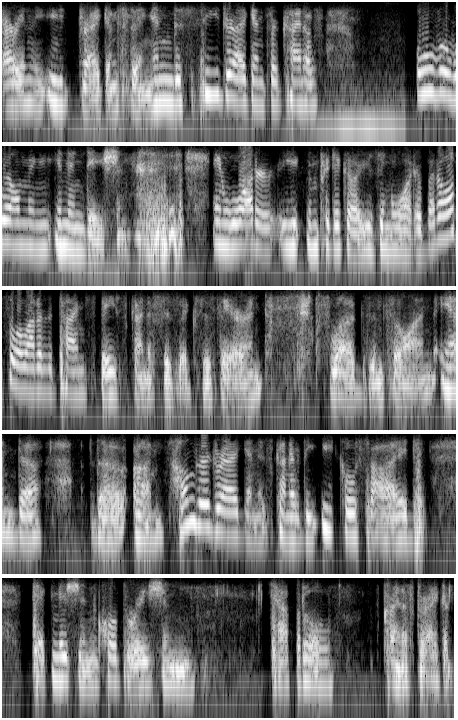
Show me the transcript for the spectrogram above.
are in the e dragons thing, and the sea dragons are kind of overwhelming inundation and water in particular using water but also a lot of the time space kind of physics is there and floods and so on and uh, the um, hunger dragon is kind of the ecocide technician corporation capital kind of dragon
